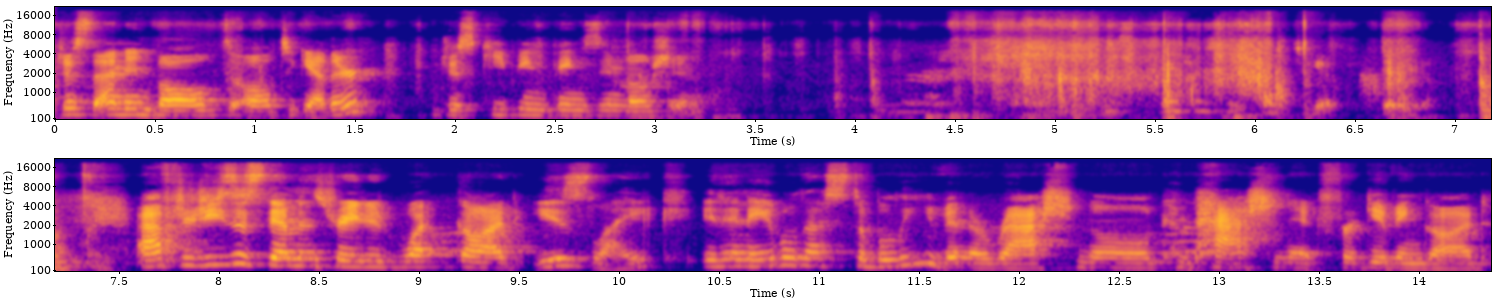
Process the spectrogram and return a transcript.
just uninvolved altogether, just keeping things in motion. After Jesus demonstrated what God is like, it enabled us to believe in a rational, compassionate, forgiving God.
